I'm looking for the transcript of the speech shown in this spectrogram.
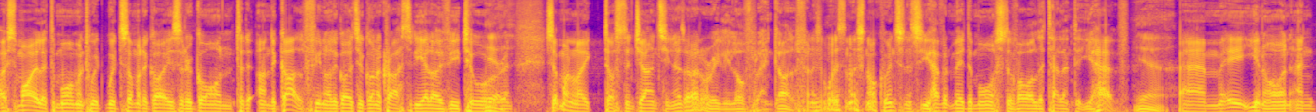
I smile at the moment with, with some of the guys that are going to the, on the golf. You know, the guys that are going across to the LIV tour, Yes. and someone like Dustin Johnson. I said, I don't really love playing golf, and I said, well, it's, no- it's no coincidence you haven't made the most of all the talent that you have. Yeah. Um, eh, you know, and, and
